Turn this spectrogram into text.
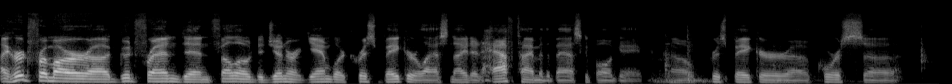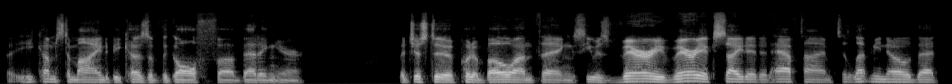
I heard from our uh, good friend and fellow degenerate gambler Chris Baker last night at halftime of the basketball game. Uh, Chris Baker, uh, of course, uh, he comes to mind because of the golf uh, betting here. But just to put a bow on things, he was very, very excited at halftime to let me know that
